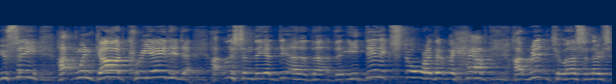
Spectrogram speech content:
You see, uh, when God created, uh, listen, the, uh, the, the Edenic story that we have written to us, and there's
